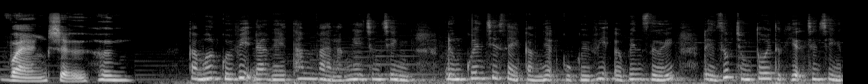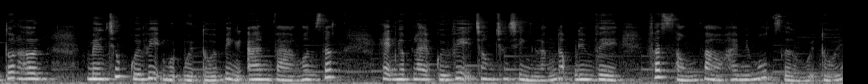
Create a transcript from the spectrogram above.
vạn sự hưng Cảm ơn quý vị đã ghé thăm và lắng nghe chương trình. Đừng quên chia sẻ cảm nhận của quý vị ở bên dưới để giúp chúng tôi thực hiện chương trình tốt hơn. Mến chúc quý vị một buổi tối bình an và ngon giấc. Hẹn gặp lại quý vị trong chương trình Lắng động đêm về phát sóng vào 21 giờ mỗi tối.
